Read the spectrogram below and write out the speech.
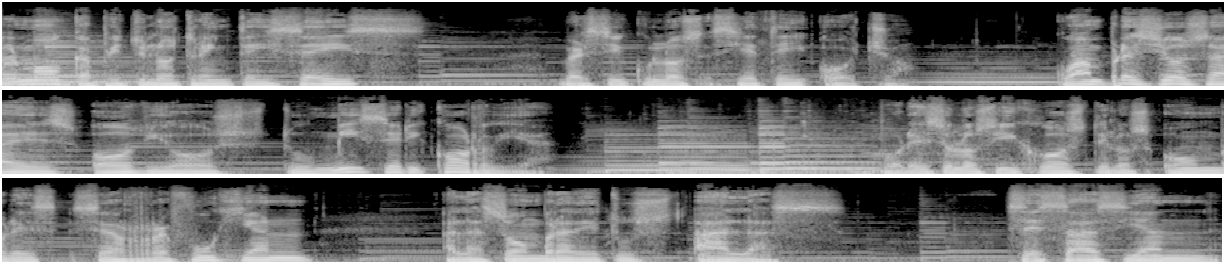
Salmo capítulo 36, versículos 7 y 8. Cuán preciosa es, oh Dios, tu misericordia. Por eso los hijos de los hombres se refugian a la sombra de tus alas, se sacian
